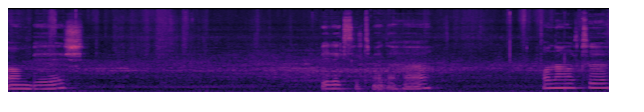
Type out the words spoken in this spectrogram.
on beş, bir eksiltme daha. On altı,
